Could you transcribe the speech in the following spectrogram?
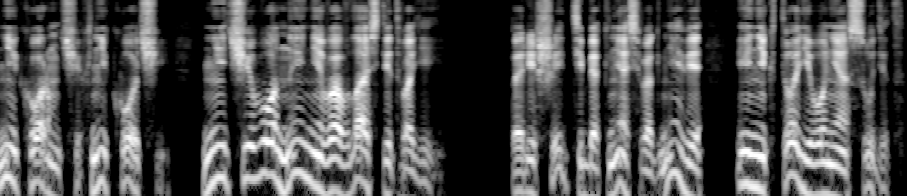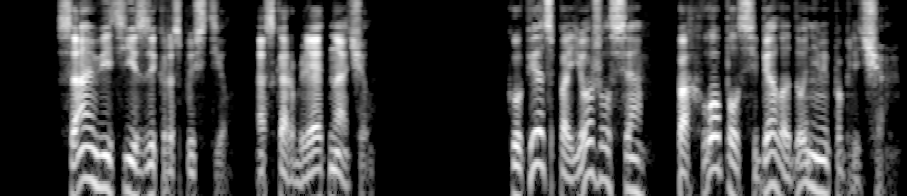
Ни кормчих, ни кочий, ничего ныне во власти твоей. Порешить тебя князь в гневе, и никто его не осудит. Сам ведь язык распустил, оскорблять начал. Купец поежился, похлопал себя ладонями по плечам.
